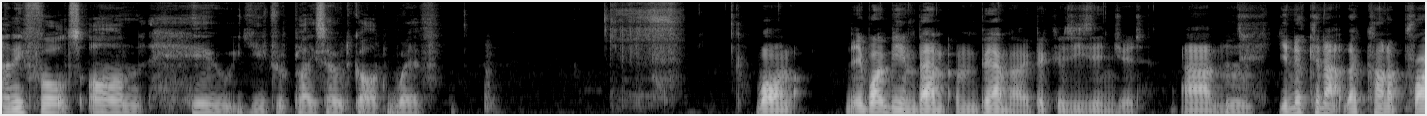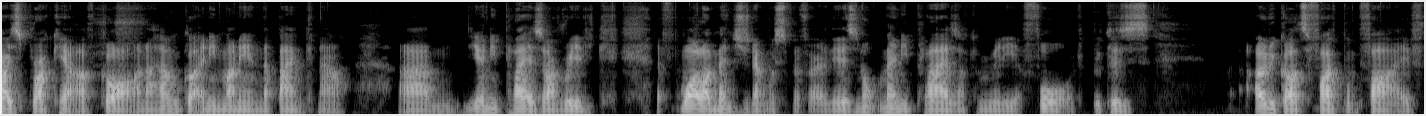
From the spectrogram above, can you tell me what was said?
Any thoughts on who you'd replace Odegaard with? Well, it won't be in Mbeumo because he's injured. Um, mm. You're looking at the kind of prize bracket I've got, and I haven't got any money in the bank now. Um, the only players I really, while I mentioned Emil Smith there's not many players I can really afford because Odegaard's five point five.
